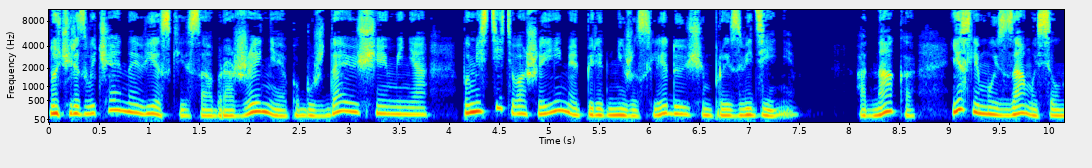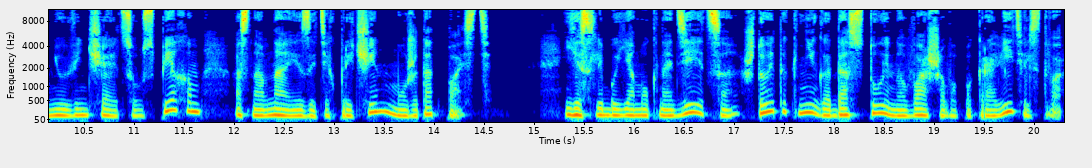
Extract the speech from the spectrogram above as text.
но чрезвычайно веские соображения, побуждающие меня поместить ваше имя перед ниже следующим произведением. Однако, если мой замысел не увенчается успехом, основная из этих причин может отпасть. Если бы я мог надеяться, что эта книга достойна вашего покровительства,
